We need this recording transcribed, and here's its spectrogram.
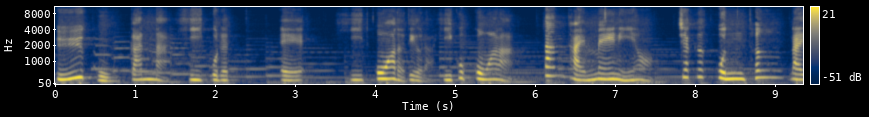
鱼骨干啦，鱼骨的诶鱼干就对啦，鱼骨干啦。等待明年吼，则个滚汤来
